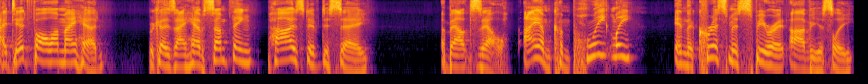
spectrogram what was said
I did fall on my head because I have something positive to say about Zelle. I am completely in the Christmas spirit, obviously,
